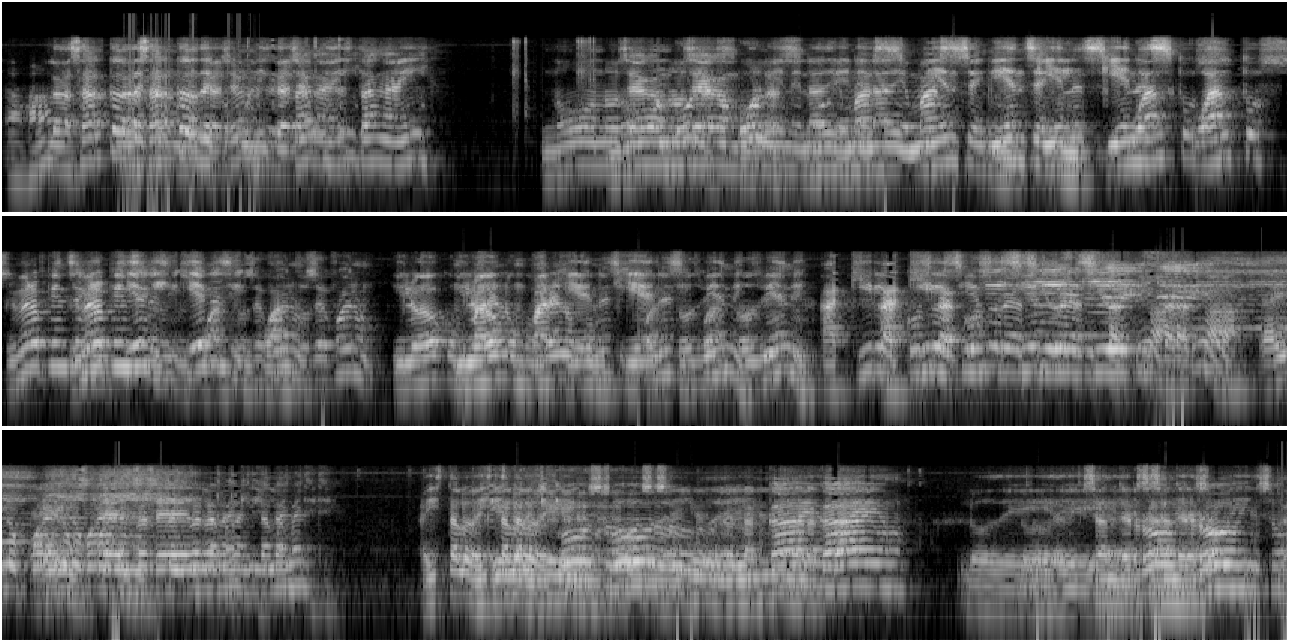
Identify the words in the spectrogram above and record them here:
ajá. Las altas, las altas de comunicaciones están ahí. No, no, se hagan, no se hagan bolas, no nadie, más, nadie más. Piensen, piensen quiénes, quiénes, cuántos. Primero piensen, Primero piensen en quiénes y cuántos se fueron. Y luego comparen, comparen quiénes, quiénes y cuántos vienen. Aquí la Aquí cosa la siempre, cosa siempre ha sido equitativa. Ahí lo pueden, ustedes ver tranquilamente. Ahí está lo de, ahí está lo de lo de Lacayo, lo de Alexander Robinson.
